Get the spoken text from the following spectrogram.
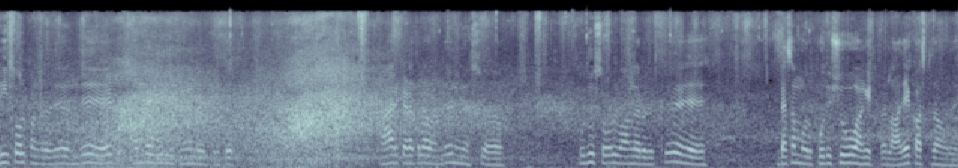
ரீசோல் பண்ணுறது வந்து ரொம்ப ஊர் பொறுத்து. நான் இடத்துல வந்து நீங்கள் புது சோல் வாங்குறதுக்கு பெசம் ஒரு புது ஷூ வாங்கிட்டு போயிடலாம். அதே காஸ்ட் தான் வருது.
